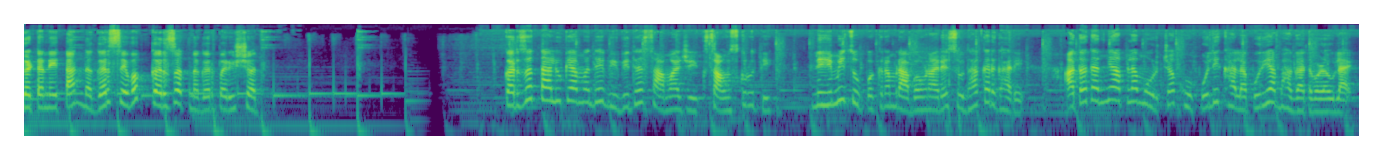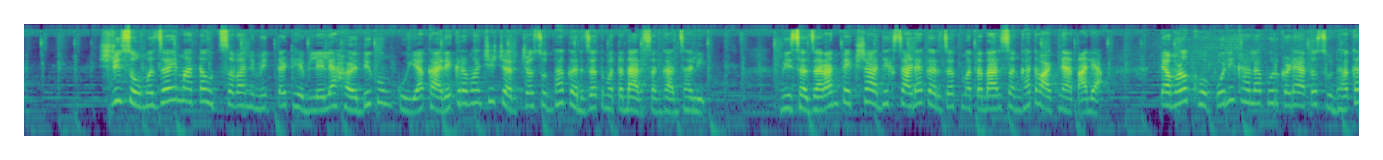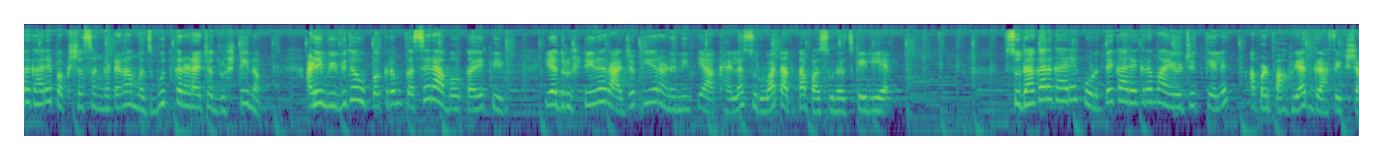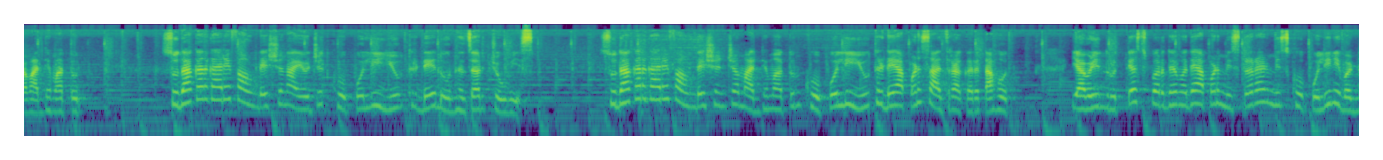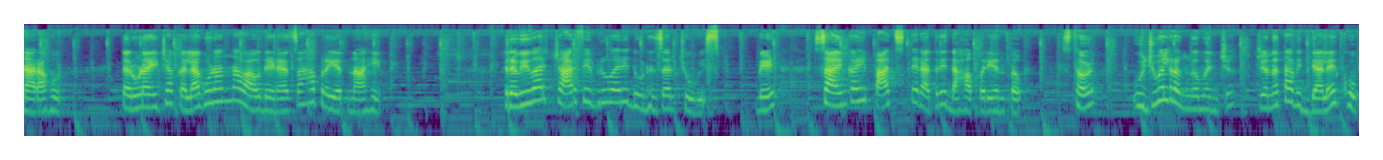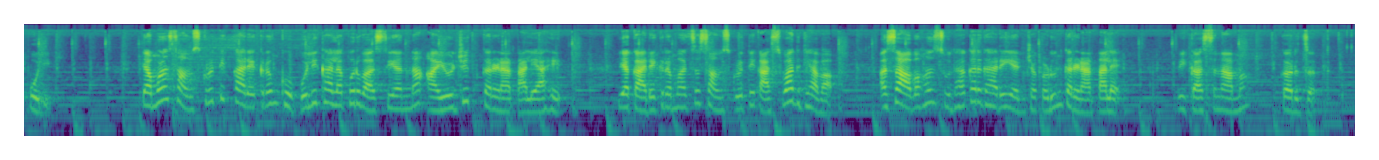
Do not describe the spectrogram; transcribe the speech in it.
गटनेता नगरसेवक कर्जत नगर परिषद. कर्जत तालुक्यामध्ये विविध सामाजिक सांस्कृतिक नेहमीच उपक्रम राबवणारे सुधाकर घारे. आता त्यांनी आपला मोर्चा खोपोली खालापूर या भागात वळवलाय. श्री सोमजई माता उत्सवानिमित्त ठेवलेल्या हळदी कुंकू या कार्यक्रमाची चर्चा सुद्धा कर्जत मतदारसंघात झाली. वीस हजारांपेक्षा अधिक साड्या कर्जत मतदारसंघात वाटण्यात आल्या. त्यामुळं खोपोली खालापूरकडे आता सुधाकर घारे पक्ष संघटना मजबूत करण्याच्या दृष्टीनं आणि विविध उपक्रम कसे राबवता येतील या दृष्टीनं राजकीय रणनीती आखायला सुरुवात आतापासूनच केली आहे. सुधाकर घारे कोणते कार्यक्रम आयोजित केले? आपण पाहूयात ग्राफिक्सच्या माध्यमातून. सुधाकर घारे फाउंडेशन आयोजित खोपोली युथ डे दोन हजार चोवीस. सुधाकर घारे फाउंडेशनच्या माध्यमातून खोपोली युथ डे आपण साजरा करत आहोत. यावेळी नृत्य स्पर्धेमध्ये आपण मिस्टर अँड मिस खोपोली निवडणार आहोत. तरुणाईच्या कलागुणांना वाव देण्याचा हा प्रयत्न आहे. रविवार चार फेब्रुवारी दोन हजार चोवीस. वेळ सायंकाळी पाच ते रात्री दहा पर्यंत. स्थळ उज्ज्वल रंगमंच जनता विद्यालय खोपोली. त्यामुळे सांस्कृतिक कार्यक्रम खोपोली खालापूर वासियांना आयोजित करण्यात आले आहेत. या कार्यक्रमाचा सांस्कृतिक आस्वाद घ्यावा असं आवाहन सुधाकर घारे यांच्याकडून करण्यात आलंय. विकासनामा कर्जत.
